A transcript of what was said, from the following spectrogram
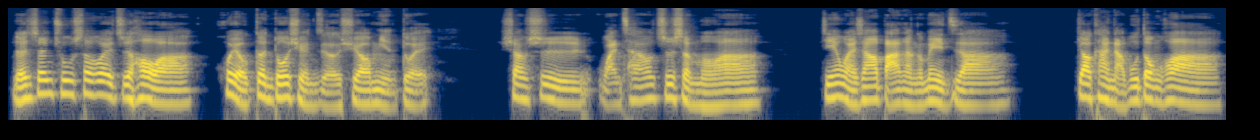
人生出社会之后啊，会有更多选择需要面对，像是晚餐要吃什么啊。今天晚上要把哪个妹子啊？要看哪部动画啊？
